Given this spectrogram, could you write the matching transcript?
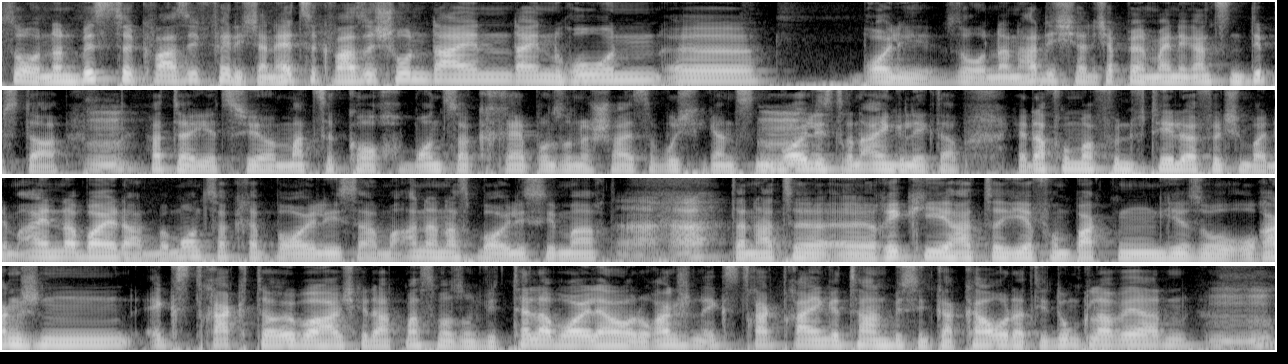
So, und dann bist du quasi fertig. Dann hättest du quasi schon deinen deinen rohen äh, Broili. So, und dann hatte ich ja, ich habe ja meine ganzen Dips da. Mhm. Hat er jetzt hier Matze Koch, Monster Crepe und so eine Scheiße, wo ich die ganzen Mhm. Boilies drin eingelegt habe. Ja, davon mal fünf Teelöffelchen bei dem einen dabei. Da haben wir Monster Crepe Boilies, da haben wir Ananas Boilies gemacht. Aha. Dann hatte äh, Ricky hatte hier vom Backen hier so Orangenextrakt da über. Habe ich gedacht, machst mal so ein Vitella Boiler, haben wir Orangenextrakt reingetan, ein bisschen Kakao, dass die dunkler werden. Mhm.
